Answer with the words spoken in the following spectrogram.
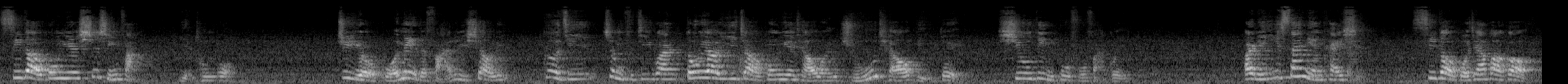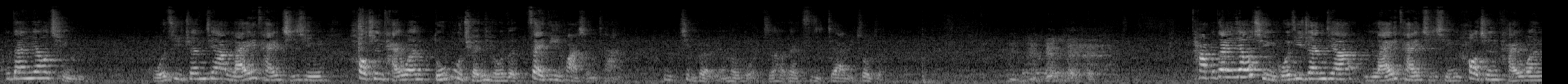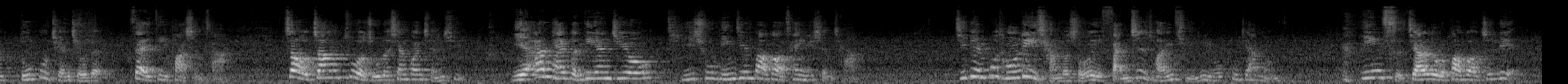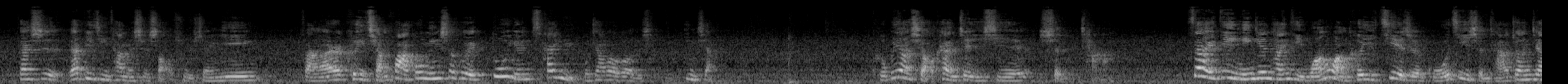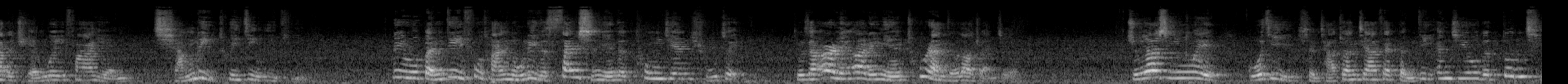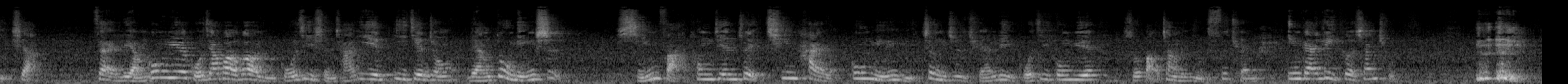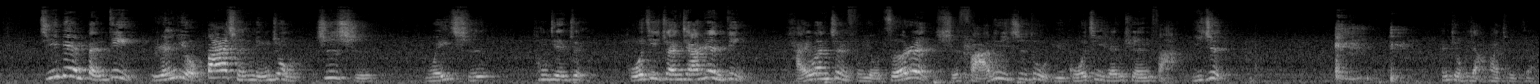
，C 道公约施行法也通过，具有国内的法律效力，各级政府机关都要依照公约条文逐条比对。修订不符法规。二零一三年开始，C 道国家报告不单邀请国际专家来台执行号称台湾独步全球的在地化审查，进不了联合国，只好在自己家里做做。他不但邀请国际专家来台执行号称台湾独步全球的在地化审查，照章做足了相关程序，也安排本地 NGO 提出民间报告参与审查。即便不同立场的所谓反制团体，例如互加盟，因此加入了报告之列，但是那毕竟他们是少数声音，反而可以强化公民社会多元参与国家报告的印象。可不要小看这一些审查，在地民间团体往往可以借着国际审查专家的权威发言，强力推进议题。例如本地妇团努力了三十年的通奸除罪。就在二零二零年突然得到转折，主要是因为国际审查专家在本地 NGO 的敦请下，在两公约国家报告与国际审查意意见中两度明示，刑法通奸罪侵害了公民与政治权利国际公约所保障的隐私权，应该立刻删除。即便本地仍有八成民众支持维持通奸罪。国际专家认定，台湾政府有责任使法律制度与国际人权法一致。很久不讲话就是这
